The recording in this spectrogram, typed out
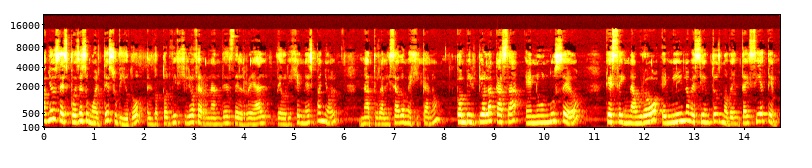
Años después de su muerte, su viudo, el doctor Virgilio Fernández del Real, de origen español, naturalizado mexicano, convirtió la casa en un museo que se inauguró en 1997.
